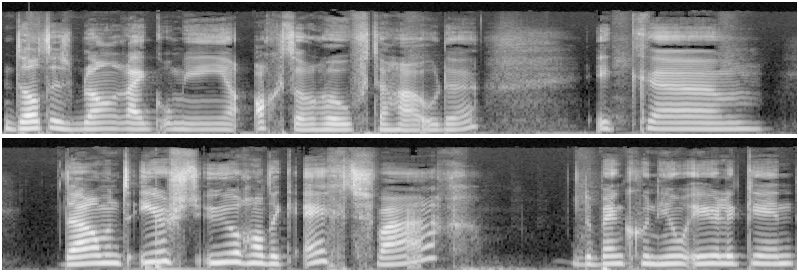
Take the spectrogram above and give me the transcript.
dat is belangrijk om je in je achterhoofd te houden. Ik, uh, daarom het eerste uur had ik echt zwaar. Daar ben ik gewoon heel eerlijk in.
